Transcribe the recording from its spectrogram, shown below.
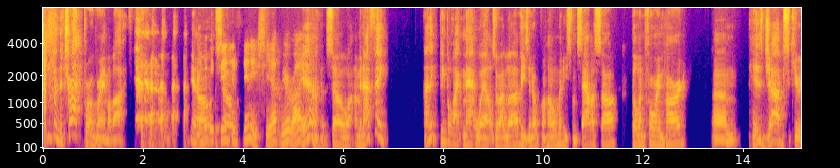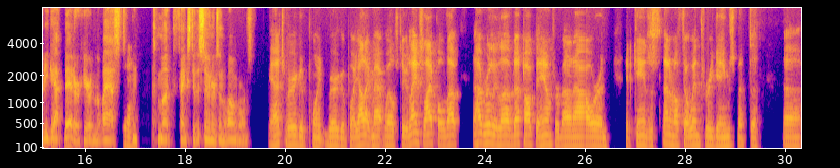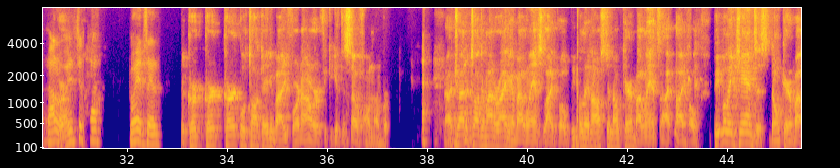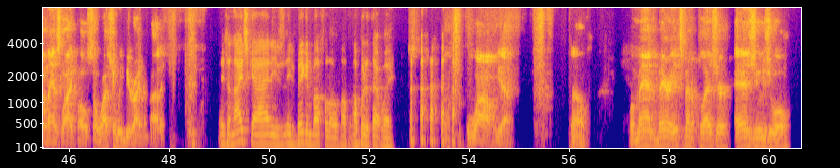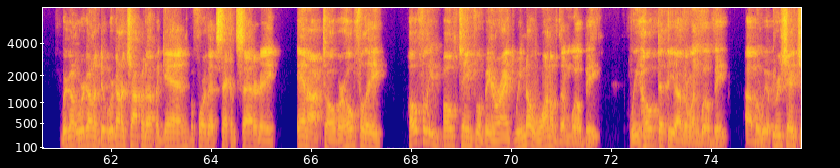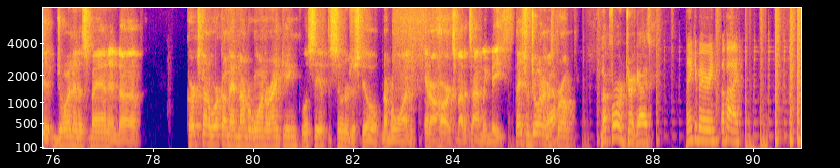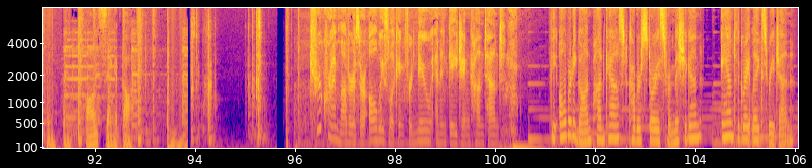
Keeping the track program alive, so, you know. So, finish. Yep, you're right. Yeah. So I mean, I think, I think people like Matt Wells, who I love, he's an Oklahoman, he's from Sallisaw, pulling for him hard. Um, his job security got better here in the last, yeah. last month, thanks to the Sooners and the Longhorns. Yeah, that's a very good point. Very good point. I like Matt Wells too. Lance Leipold, I I really loved. I talked to him for about an hour and at Kansas. I don't know if they'll win three games, but uh, uh, I don't know. It's just uh, go ahead, Sid. Kirk Kirk Kirk will talk to anybody for an hour if he could get the cell phone number. I try to talk him out of writing about Lance Leipold. People in Austin don't care about Lance Leipold. People in Kansas don't care about Lance Leipold. So why should we be writing about it? he's a nice guy and he's he's big in Buffalo. I'll, I'll put it that way. wow, yeah. Well, well, man, Berry, it's been a pleasure as usual. We're gonna we're gonna do we're gonna chop it up again before that second Saturday in October. Hopefully, hopefully both teams will be ranked. We know one of them will be. We hope that the other one will be. Uh, but we appreciate you joining us, man, and uh, Kirk's going to work on that number one ranking. We'll see if the Sooners are still number one in our hearts by the time we meet. Thanks for joining us, bro. Look forward to it, guys. Thank you, Berry. Bye bye. On second thought. True crime lovers are always looking for new and engaging content. The Already Gone podcast covers stories from Michigan and the Great Lakes region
